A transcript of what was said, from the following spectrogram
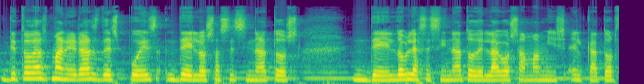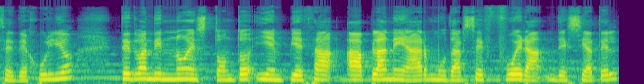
De todas maneras, después de los asesinatos del doble asesinato del lago Sammamish el 14 de julio, Ted Bundy no es tonto y empieza a planear mudarse fuera de Seattle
